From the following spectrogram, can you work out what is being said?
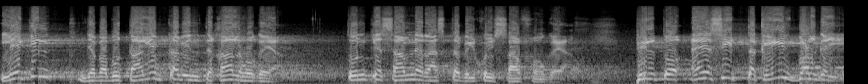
لیکن جب ابو طالب کا بھی انتقال ہو گیا تو ان کے سامنے راستہ بالکل صاف ہو گیا۔ پھر تو ایسی تکلیف بڑھ گئی۔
